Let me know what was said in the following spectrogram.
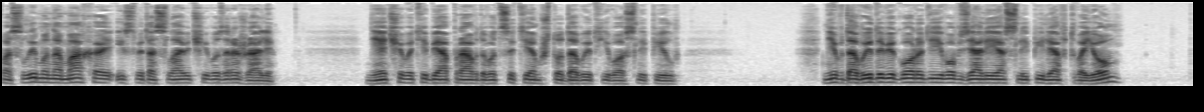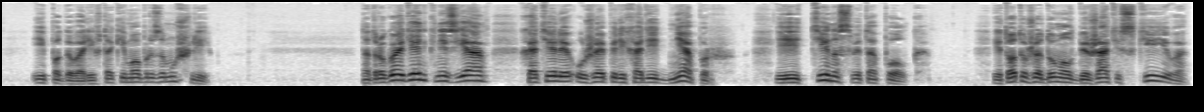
Послы Мономаха и Святославичи возражали. «Нечего тебе оправдываться тем, что Давыд его ослепил. Не в Давыдове городе его взяли и ослепили, а в твоем». И, поговорив таким образом, ушли. На другой день князья хотели уже переходить Днепр и идти на Святополк. И тот уже думал бежать из Киева,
